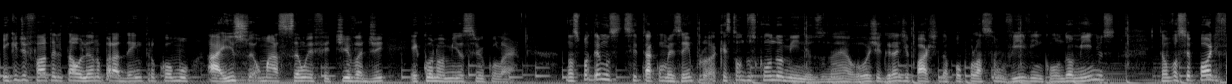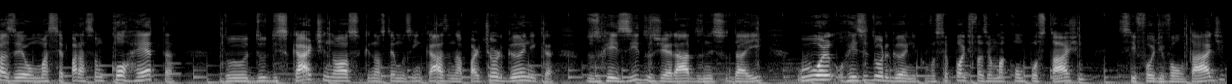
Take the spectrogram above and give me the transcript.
e que de fato ele está olhando para dentro como, ah, isso é uma ação efetiva de economia circular? Nós podemos citar como exemplo a questão dos condomínios. Né? Hoje, grande parte da população vive em condomínios, então você pode fazer uma separação correta do, do, descarte nosso que nós temos em casa, na parte orgânica, dos resíduos gerados nisso daí. O, o, resíduo orgânico, você pode fazer uma compostagem, se for de vontade,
